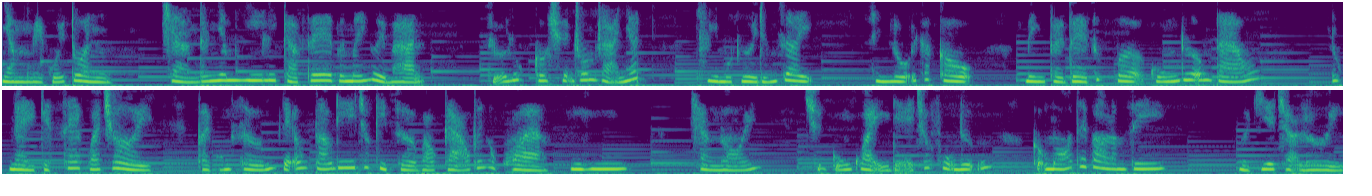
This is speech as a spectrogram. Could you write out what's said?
nhằm ngày cuối tuần, chàng đang nhâm nhi ly cà phê với mấy người bạn. Giữa lúc câu chuyện rôm rả nhất, thì một người đứng dậy, xin lỗi các cậu, mình phải về giúp vợ cúng đưa ông táo. Lúc này kẹt xe quá trời phải cúng sớm để ông Táo đi cho kịp giờ báo cáo với Ngọc Hoàng, hi hi. Chàng nói, chuyện cúng quậy để cho phụ nữ, cậu mó thấy vào làm gì? Người kia trả lời,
